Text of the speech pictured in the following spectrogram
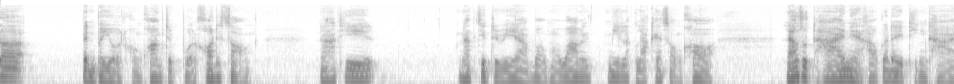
ก็เป็นประโยชน์ของความเจ็บปวดข้อที่2นะที่นักจิตวิทยาบอกมาว่ามันมีหลักๆแค่สองข้อ แล้วสุดท้ายเนี่ยเขาก็ได้ทิ้งท้าย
